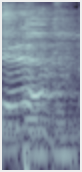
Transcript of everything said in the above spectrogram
Yeah.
